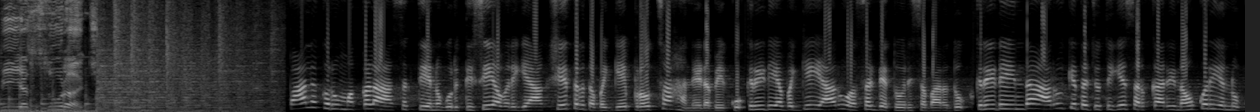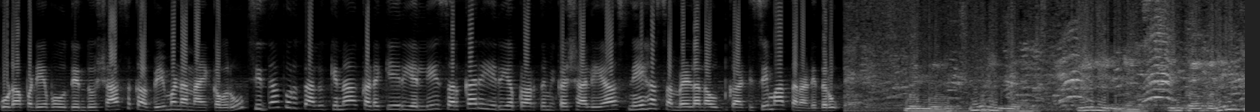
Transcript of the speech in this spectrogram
ಬಿಎಸ್ ಸೂರಜ್. ಪಾಲಕರು ಮಕ್ಕಳ ಆಸಕ್ತಿಯನ್ನು ಗುರುತಿಸಿ ಅವರಿಗೆ ಆ ಕ್ಷೇತ್ರದ ಬಗ್ಗೆ ಪ್ರೋತ್ಸಾಹ ನೀಡಬೇಕು. ಕ್ರೀಡೆಯ ಬಗ್ಗೆ ಯಾರೂ ಅಸಡ್ಡೆ ತೋರಿಸಬಾರದು. ಕ್ರೀಡೆಯಿಂದ ಆರೋಗ್ಯದ ಜೊತೆಗೆ ಸರ್ಕಾರಿ ನೌಕರಿಯನ್ನು ಕೂಡ ಪಡೆಯಬಹುದೆಂದು ಶಾಸಕ ಭೀಮಣ್ಣ ನಾಯ್ಕ ಅವರು ಸಿದ್ದಾಪುರ ತಾಲೂಕಿನ ಕಡಕೇರಿಯಲ್ಲಿ ಸರ್ಕಾರಿ ಹಿರಿಯ ಪ್ರಾಥಮಿಕ ಶಾಲೆಯ ಸ್ನೇಹ ಸಮ್ಮೇಳನ ಉದ್ಘಾಟಿಸಿ ಮಾತನಾಡಿದರು. ನಮ್ಮ ಊರಿನ ಅನೇಕ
